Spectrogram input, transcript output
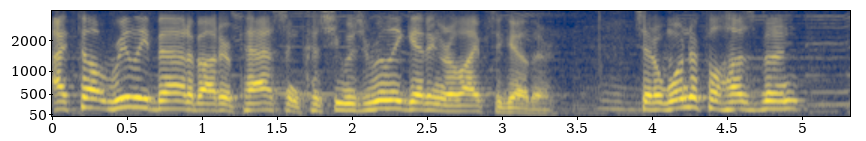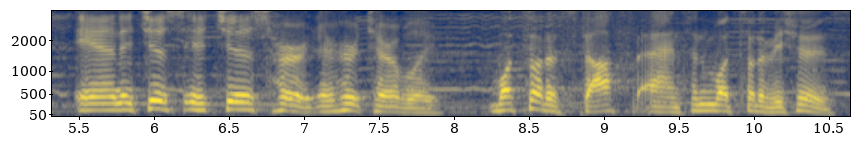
I felt really bad about her passing because she was really getting her life together. She had a wonderful husband, and it just it just hurt. It hurt terribly. What sort of stuff, Anson? What sort of issues?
